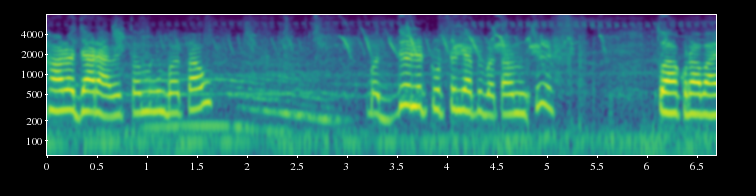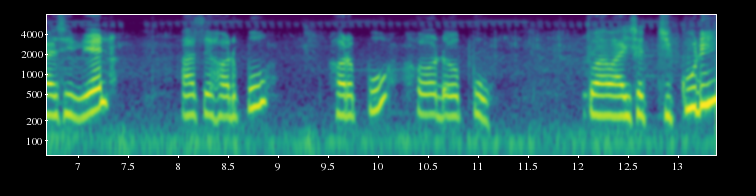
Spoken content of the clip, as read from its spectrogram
હાર ઝાડ આવે તમને બતાવું. બધું એટલે ટોટલી આપણે બતાવવાનું છે. તો આ આવે છે વેલ, આ છે હરપું હરપું, હડપું. તો આ આવી છે ચીકુડી,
